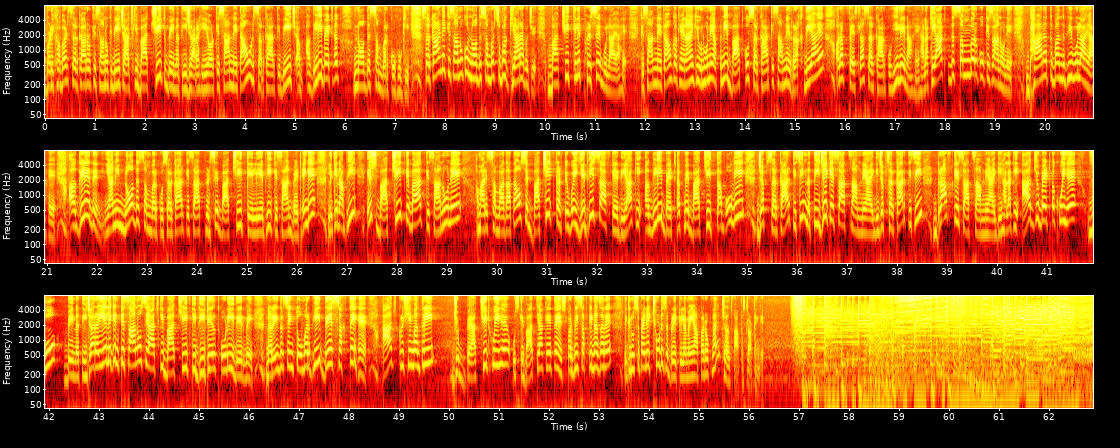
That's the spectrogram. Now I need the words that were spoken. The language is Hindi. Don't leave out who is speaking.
Speaker 1: बड़ी खबर, सरकार और किसानों के बीच आज की बातचीत बेनतीजा रही है और किसान नेताओं और सरकार के बीच अब अगली बैठक 9 दिसंबर को होगी। सरकार ने किसानों को 9 दिसंबर सुबह 11 बजे बातचीत के लिए फिर से बुलाया है। किसान नेताओं का कहना है कि उन्होंने अपनी बात को सरकार के सामने रख दिया है और अब फैसला सरकार को ही लेना है। हालाँकि आठ दिसंबर को किसानों ने भारत बंद भी बुलाया है। अगले दिन, यानी नौ दिसंबर को सरकार के साथ फिर से बातचीत के लिए भी किसान बैठेंगे। लेकिन अभी इस बातचीत के बाद किसानों ने हमारे संवाददाताओं से बातचीत करते हुए यह भी साफ़ कह दिया कि अगली बैठक में बातचीत तब होगी जब सरकार किसी नतीजे के साथ सामने आएगी, जब सरकार किसी ड्राफ्ट के साथ सामने आएगी। हालाँकि आज जो बैठक हुई है, वो बेनतीजा रही है, लेकिन किसानों से आज की बातचीत की डिटेल थोड़ी ही देर में। नरेंद्र सिंह तोमर भी दे सकते हैं। आज कृषि मंत्री जो बातचीत हुई है, उसके बाद क्या कहते हैं, इस पर भी सबकी नज़र है, लेकिन उससे पहले एक छोटे से ब्रेक के लिए मैं यहाँ पर रुकना है, जल्द वापस लौटेंगे।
